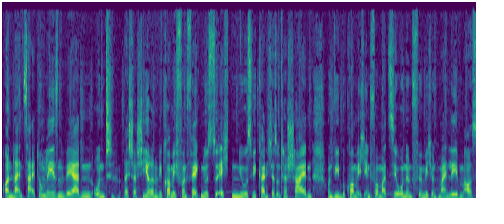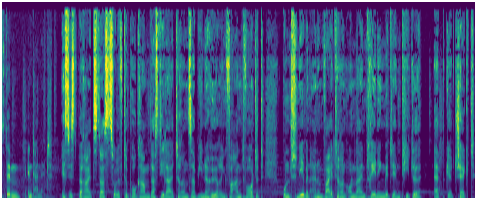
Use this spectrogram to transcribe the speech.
Online-Zeitung lesen werden und recherchieren, wie komme ich von Fake News zu echten News, wie kann ich das unterscheiden und wie bekomme ich Informationen für mich und mein Leben aus dem Internet. Es ist bereits das zwölfte Programm, das die Leiterin Sabine Höring verantwortet und neben einem weiteren Online-Training mit dem Titel App gecheckt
